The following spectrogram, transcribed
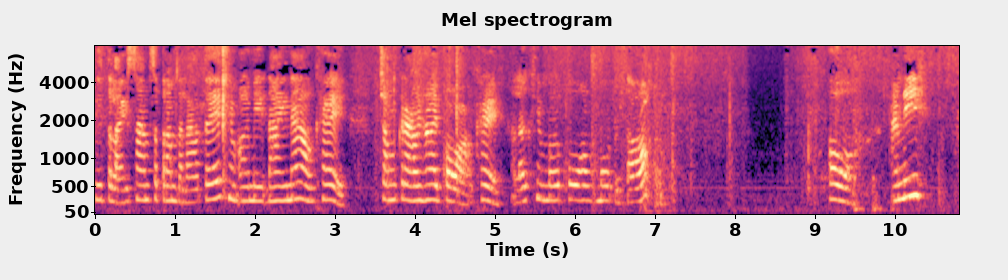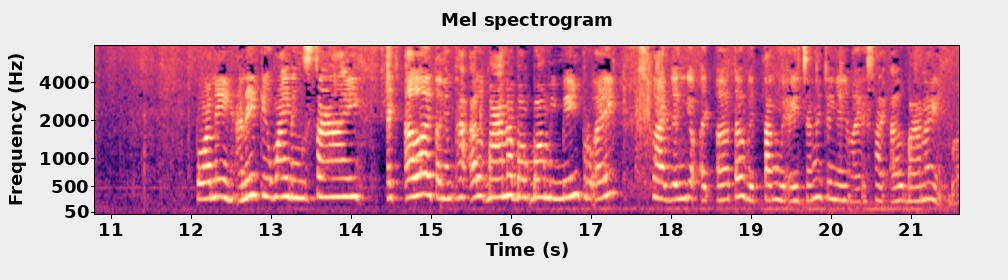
គឺតម្លៃ35ដុល្លារទេខ្ញុំឲ្យមេដៃណាអូខេចុងក្រោយហើយពណ៌អូខេឥឡូវខ្ញុំមើលពណ៌ម៉ូតបន្ត អូអានេះពណ៌នេះអានេះគេវាយនឹងខ្សែ XL ហើយតើខ្ញុំថា L បានណាបងបងមីមីងព្រោះអីខ្លាចយើងយក XL ទៅវាតឹងវាអីចឹងចឹងយើងឲ្យខ្សែ L បានហើយបើ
